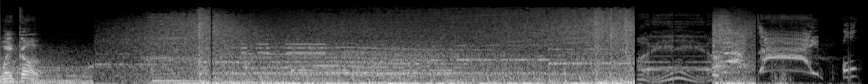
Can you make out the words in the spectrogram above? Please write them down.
Wake up. Oh,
